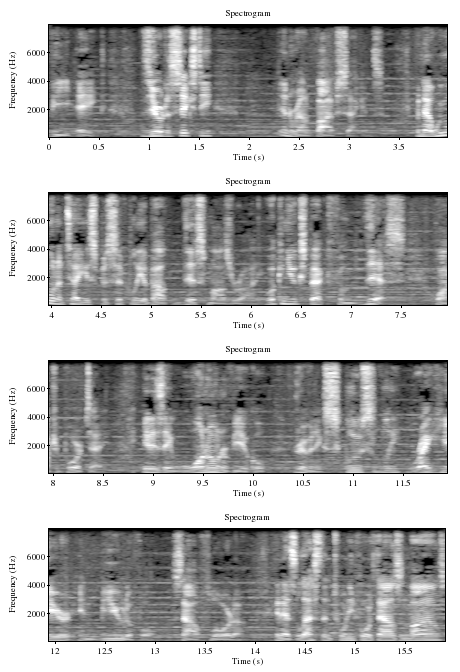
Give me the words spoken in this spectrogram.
V8. 0 to 60 in around 5 seconds. But now we want to tell you specifically about this Maserati. What can you expect from this Quattroporte? It is a one-owner vehicle driven exclusively right here in beautiful South Florida. It has less than 24,000 miles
